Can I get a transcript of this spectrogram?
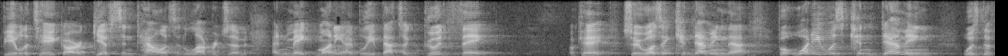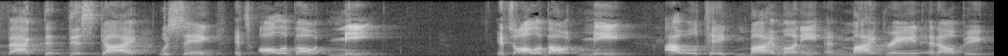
be able to take our gifts and talents and leverage them and make money. I believe that's a good thing. Okay? So he wasn't condemning that. But what he was condemning was the fact that this guy was saying, It's all about me. It's all about me. I will take my money and my grain and I'll be,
